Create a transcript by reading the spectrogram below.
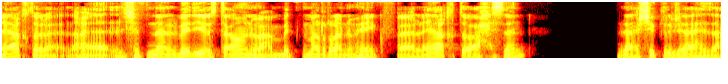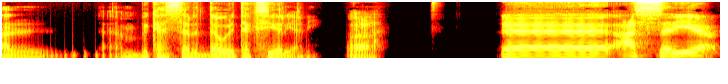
لياقته شفنا ال videos تاعونه وعم بتمرن وهيك فلياقته أحسن. لا شكله جاهز على بكسر الدوري تكسير يعني. آه, آه على السريع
